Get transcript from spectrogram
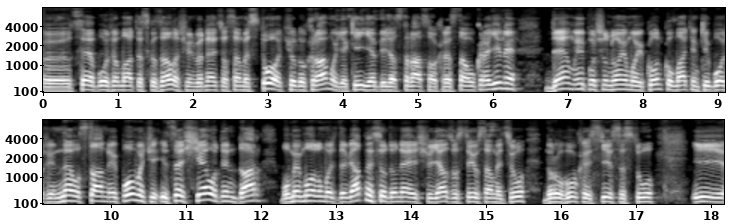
е, це Божа мати сказала, що він вернеться саме з того щодо храму, який є біля Страсного Христа України, де ми пошануємо іконку Матінки Божої неустанної помочі. І це ще один дар, бо ми молимось дев'ятницю до неї, що я зустрів саме цю дорогу в Христі сестру. І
